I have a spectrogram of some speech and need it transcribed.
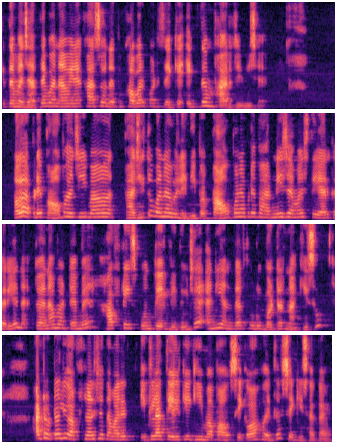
કે તમે જાતે બનાવીને ખાશો ને તો ખબર પડશે કે એકદમ બહાર જેવી છે. હવે આપણે પાવભાજીમાં ભાજી તો બનાવી લીધી પણ પાઉં પણ આપણે બહારની જેમ જ તૈયાર કરીએ ને તો એના માટે મેં હાફ ટીસ્પૂન તેલ લીધું છે એની અંદર થોડું બટર નાખીશું. આ ટોટલી ઓપ્શનલ છે, તમારે એકલા તેલ કે ઘીમાં પાઉં શેકવા હોય તો શેકી શકાય.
